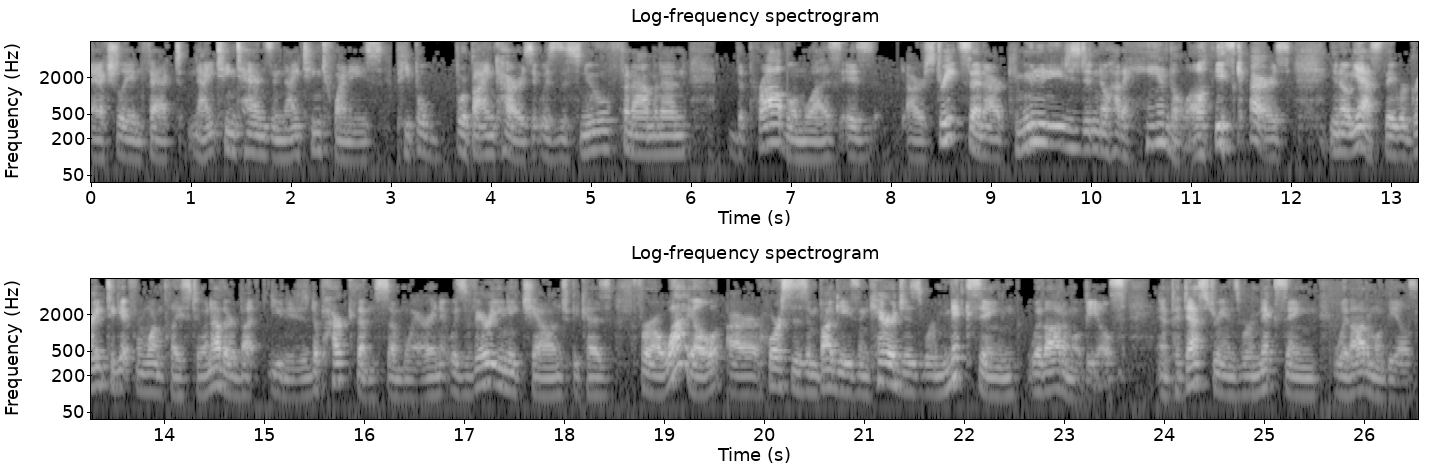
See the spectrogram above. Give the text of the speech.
Actually, in fact, 1910s and 1920s, people were buying cars. It was this new phenomenon. The problem was is our streets and our communities didn't know how to handle all these cars. You know, yes, they were great to get from one place to another, but you needed to park them somewhere. And it was a very unique challenge because for a while, our horses and buggies and carriages were mixing with automobiles, and pedestrians were mixing with automobiles.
